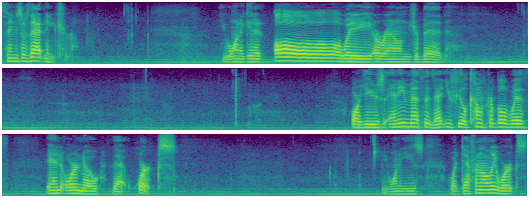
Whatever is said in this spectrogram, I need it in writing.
things of that nature. You want to get it all the way around your bed. Or use any method that you feel comfortable with and or know that works. You want to use what definitely works,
